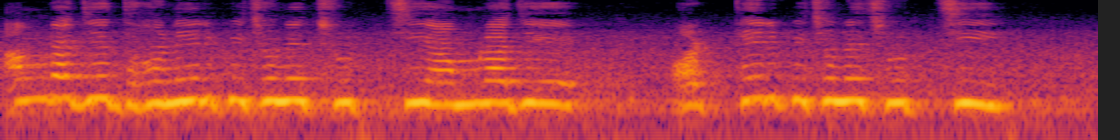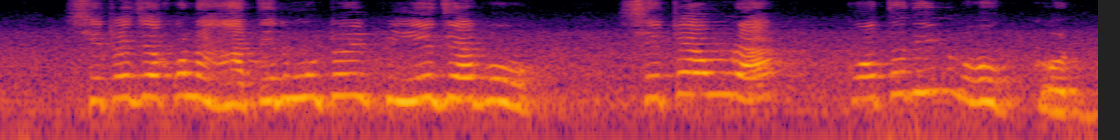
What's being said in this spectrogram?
আমরা যে ধনের পিছনে ছুটছি, আমরা যে অর্থের পিছনে ছুটছি, সেটা যখন হাতের মুঠোয় পেয়ে যাব, সেটা আমরা কতদিন ভোগ করব?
